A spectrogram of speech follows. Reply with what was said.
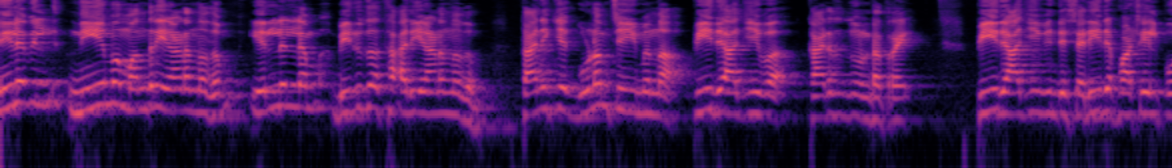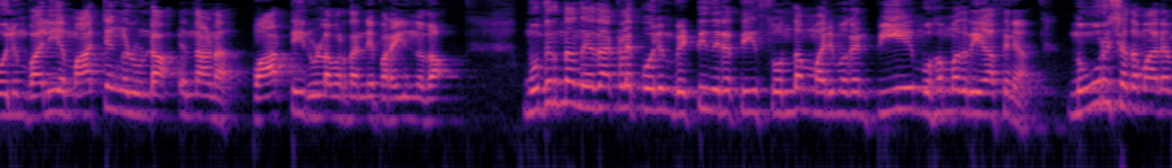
നിലവിൽ നിയമമന്ത്രിയാണെന്നതും എൽ എൽ എം ബിരുദധാരിയാണെന്നതും തനിക്ക് ഗുണം ചെയ്യുമെന്ന് പി രാജീവ് കരുതുന്നുണ്ടത്രേ. പി രാജീവിന്റെ ശരീരഭാഷയിൽ പോലും വലിയ മാറ്റങ്ങളുണ്ട് എന്നാണ് പാർട്ടിയിലുള്ളവർ തന്നെ പറയുന്നത്. മുതിർന്ന നേതാക്കളെ പോലും വെട്ടിനിരത്തി സ്വന്തം മരുമകൻ പി എ മുഹമ്മദ് റിയാസിന് നൂറ് ശതമാനം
